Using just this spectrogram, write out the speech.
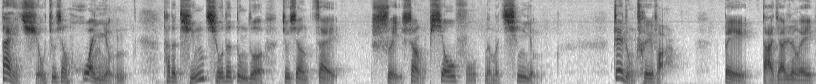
带球就像幻影，他的停球的动作就像在水上漂浮那么轻盈。这种吹法被大家认为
